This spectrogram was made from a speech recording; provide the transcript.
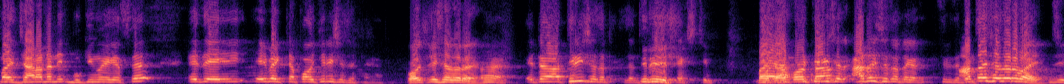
ভাই যারাটা বুকিং হয়ে গেছে এই যে এই এই বাইকটা পঁয়ত্রিশ হাজার টাকা। পঁয়ত্রিশ হাজারে? হ্যাঁ এটা তিরিশ হাজার টাকা। 30 এক্সট্রিম ভাই, ভাই? তিরিশ হাজার আঠাইশ হাজার টাকা আঠাইশ হাজারে ভাই? জি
